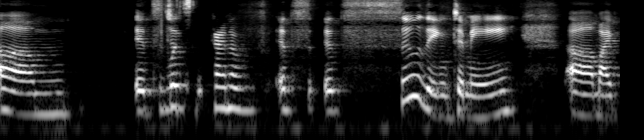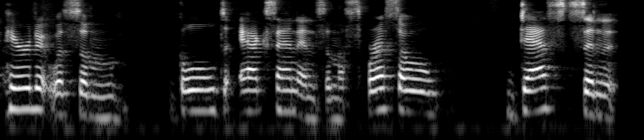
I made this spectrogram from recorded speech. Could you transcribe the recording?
Um, it's just kind of it's it's soothing to me. Um, I paired it with some gold accent and some espresso desks and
